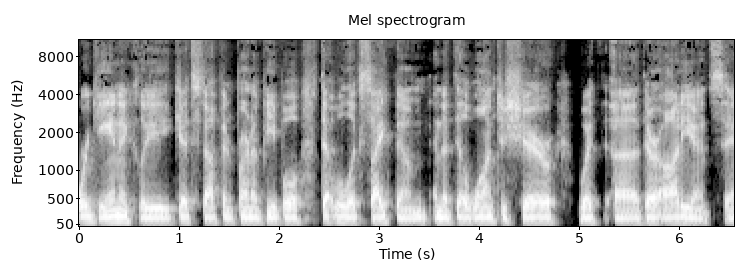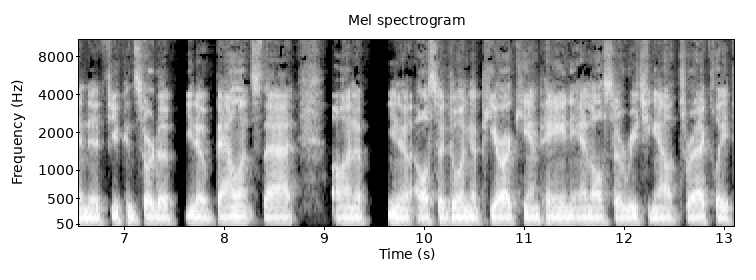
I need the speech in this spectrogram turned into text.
organically get stuff in front of people that will excite them and that they'll want to share with uh, their audience. And if you can sort of, you know, balance that on a, you know, also doing a PR campaign and also reaching out directly,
